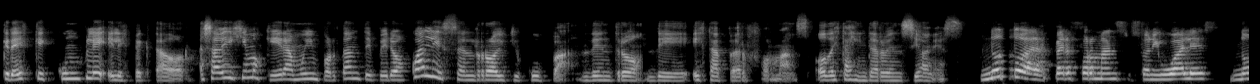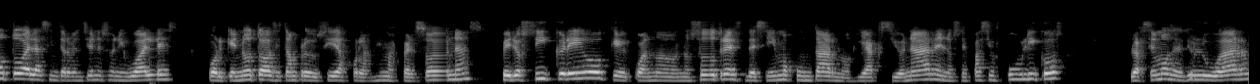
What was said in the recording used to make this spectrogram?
crees que cumple el espectador? Ya dijimos que era muy importante, pero ¿cuál es el rol que ocupa dentro de esta performance o de estas intervenciones? No todas las performances son iguales, no todas las intervenciones son iguales, porque no todas están producidas por las mismas personas, pero sí creo que cuando nosotros decidimos juntarnos y accionar en los espacios públicos, lo hacemos desde un lugar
